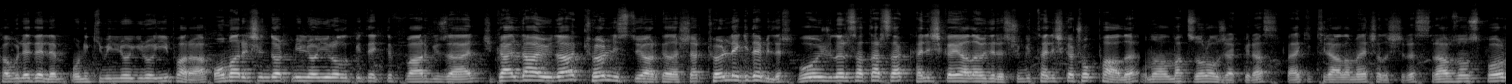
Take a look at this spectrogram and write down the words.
Kabul edelim. 12 milyon euro iyi para. Omar için 4 milyon euroluk bir teklif var. Güzel. Çikaldao'yu da Köln istiyor arkadaşlar. Köln'e gidebilir. Bu oyuncuları satarsak Talişka'yı alabiliriz. Çünkü Talişka çok pahalı. Bunu almak zor olacak biraz. Belki kiralamaya çalışırız. Trabzonspor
